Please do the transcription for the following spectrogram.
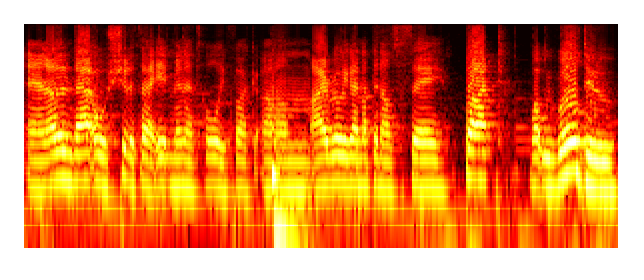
And other than that, oh shit, it's at 8 minutes. Holy fuck. Um, I really got nothing else to say. But what we will do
